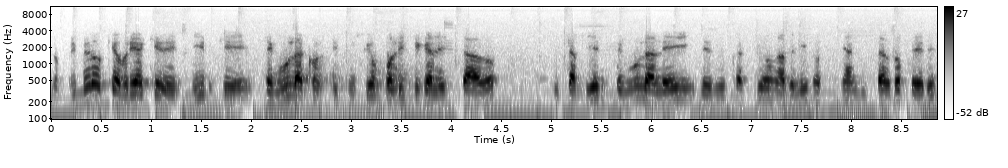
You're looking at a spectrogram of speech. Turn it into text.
Lo primero que habría que decir que según la Constitución Política del Estado, y también según la ley de educación Abelino Señal Lizardo Pérez,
